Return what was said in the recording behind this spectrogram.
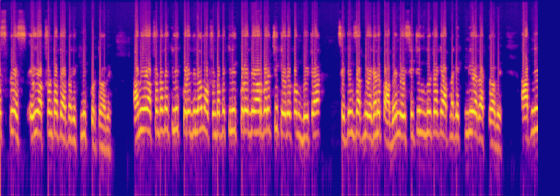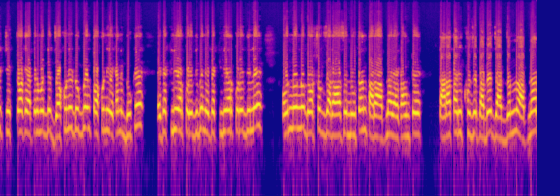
express এই অপশনটাতে আপনাকে ক্লিক করতে হবে। আমি এই অপশনটাতে ক্লিক করে দিলাম। অপশনটাতে ক্লিক করে দেওয়ার পরে ঠিক এরকম দুইটা সেটিংস আপনি এখানে পাবেন। এই সেটিংস দুইটাকে আপনাকে ক্লিয়ার রাখতে হবে। আপনি টিকটক অ্যাপের মধ্যে যখনই ঢুকবেন, তখনই এখানে ঢুকে এটা ক্লিয়ার করে দিবেন। এটা ক্লিয়ার করে দিলে অন্য অন্য দর্শক যারা আছে নূতন, তারা আপনার অ্যাকাউন্টে তাড়াতাড়ি খুঁজে পাবে। যার জন্য আপনার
